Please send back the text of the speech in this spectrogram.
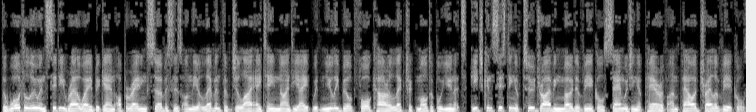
The Waterloo and City Railway began operating services on the 11th of July 1898 with newly built four-car electric multiple units, each consisting of two driving motor vehicles sandwiching a pair of unpowered trailer vehicles,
